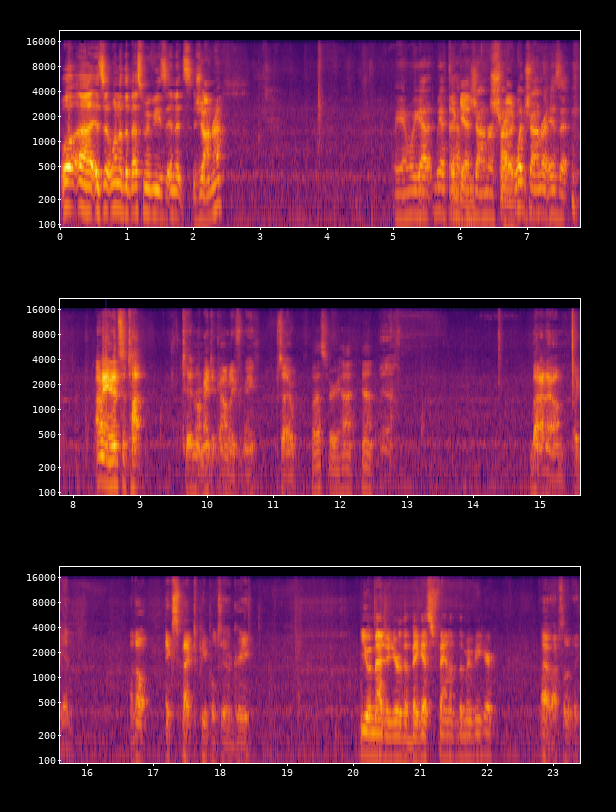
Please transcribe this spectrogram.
Well, uh, is it one of the best movies in its genre? Again, we got we have to have the genre shrug. fight. What genre is it? I mean, it's a top 10 romantic comedy for me. So, Well, that's very high. Yeah. yeah. But I know, I'm, again, I don't expect people to agree. You imagine you're the biggest fan of the movie here Oh, absolutely.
